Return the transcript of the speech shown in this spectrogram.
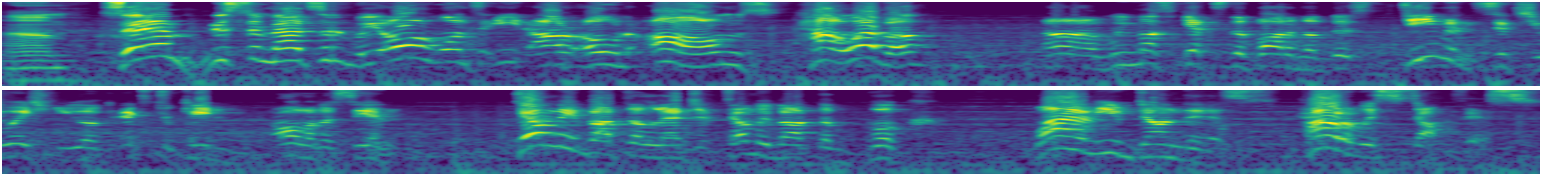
Um, Sam, Mr. Madsen, we all want to eat our own arms. However, uh, we must get to the bottom of this demon situation you have extricated all of us in. Tell me about the legend. Tell me about the book. Why have you done this? How do we stop this?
